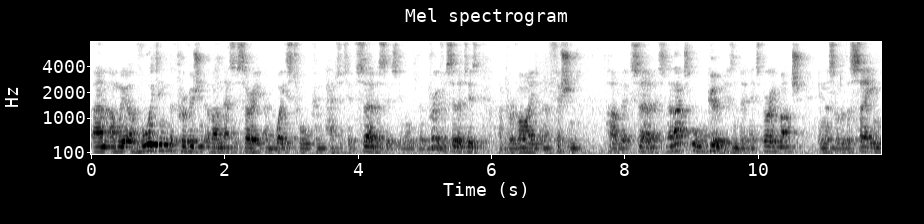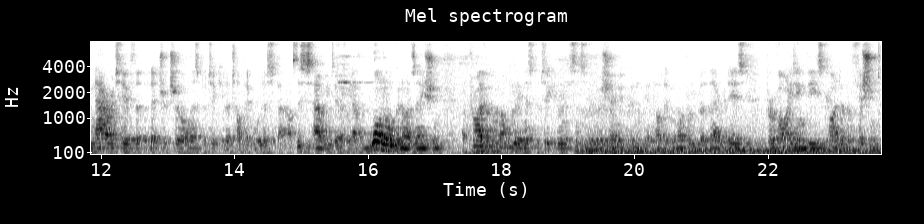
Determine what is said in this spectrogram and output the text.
um, and we're avoiding the provision of unnecessary and wasteful competitive services in order to improve facilities and provide an efficient public service. Now that's all good, isn't it? It's very much in the sort of the same narrative that the literature on this particular topic would espouse. This is how we do it. We have one organisation, a private monopoly in this particular instance, a bit of a shame it couldn't be a public monopoly, but there it is, providing these kind of efficient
